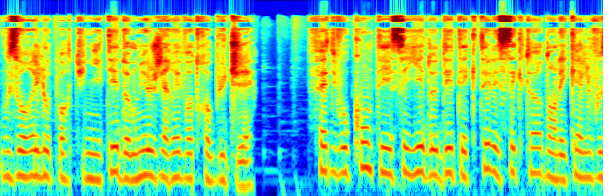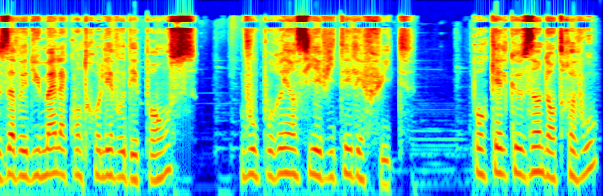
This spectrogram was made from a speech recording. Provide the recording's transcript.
vous aurez l'opportunité de mieux gérer votre budget. Faites vos comptes et essayez de détecter les secteurs dans lesquels vous avez du mal à contrôler vos dépenses. Vous pourrez ainsi éviter les fuites. Pour quelques-uns d'entre vous,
